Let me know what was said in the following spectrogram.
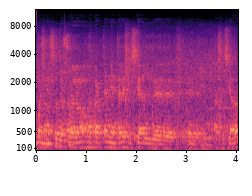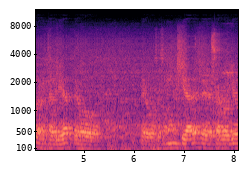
Bueno, nosotros evaluamos la parte ambiental y social eh, eh, asociada a la rentabilidad, pero, pero somos entidades de desarrollo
